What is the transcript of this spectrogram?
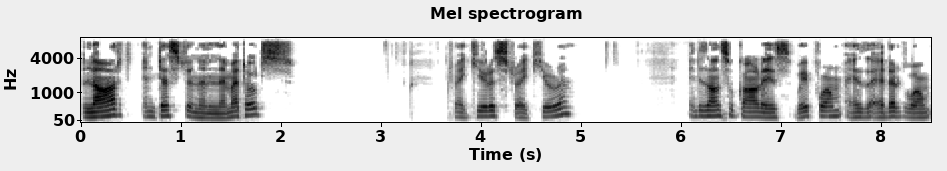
Large intestinal nematodes Trichuris trichiura. It is also called as whipworm as the adult worm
